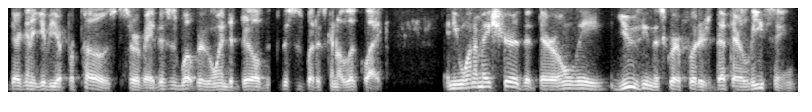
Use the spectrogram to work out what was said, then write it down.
They're going to give you a proposed survey. This is what we're going to build. This is what it's going to look like. And you want to make sure that they're only using the square footage that they're leasing.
